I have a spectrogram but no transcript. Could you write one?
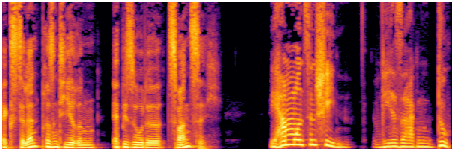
Exzellent präsentieren, Episode 20. Wir haben uns entschieden. Wir sagen du.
